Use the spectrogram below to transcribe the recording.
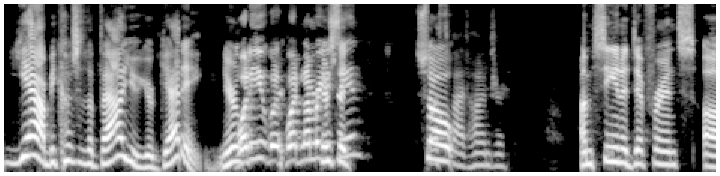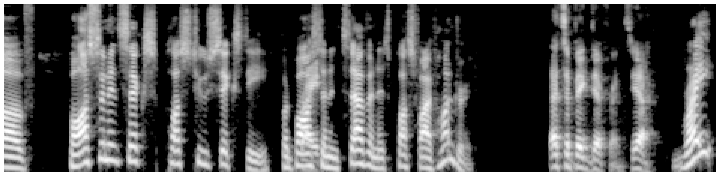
Yeah, because of the value you're getting. Nearly, what do you what, what number are you seeing? so five hundred. I'm seeing a difference of Boston in six plus two sixty, but Boston right. in seven is plus five hundred. That's a big difference. Yeah. Right.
